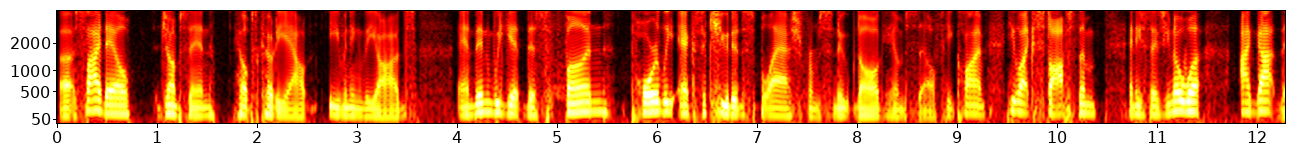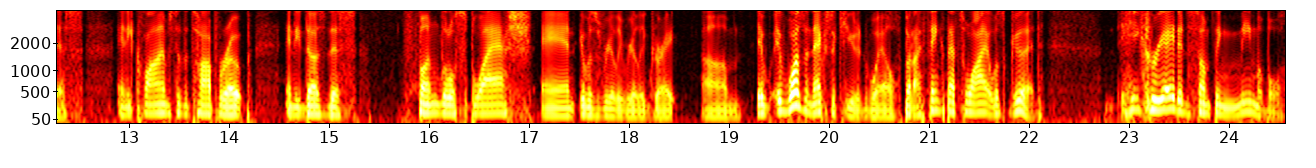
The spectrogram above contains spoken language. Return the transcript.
Uh, Sydal jumps in, helps Cody out, evening the odds, and then we get this fun, poorly executed splash from Snoop Dogg himself. He climb, he like stops them, and he says, "You know what? I got this." And he climbs to the top rope, and he does this fun little splash, and it was really, really great. Um, it it wasn't executed well, but I think that's why it was good. He created something memeable,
